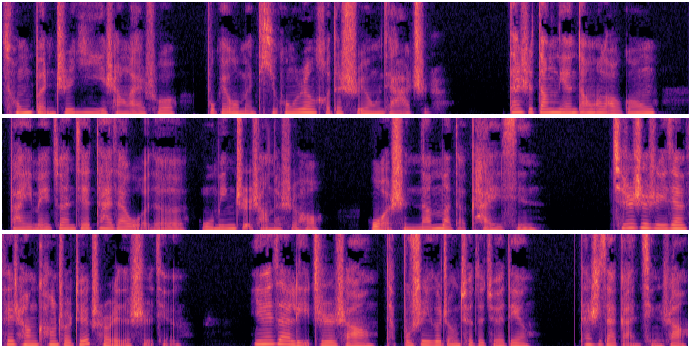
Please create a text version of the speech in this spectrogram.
从本质意义上来说，不给我们提供任何的实用价值。但是当年，当我老公把一枚钻戒戴在我的无名指上的时候，我是那么的开心。其实这是一件非常 contradictory 的事情，因为在理智上它不是一个正确的决定，但是在感情上，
